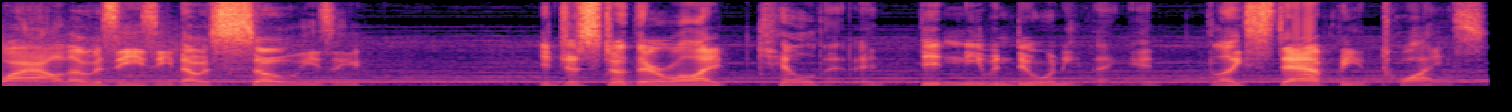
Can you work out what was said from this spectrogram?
Wow, that was easy. That was so easy. It just stood there while I killed it. It didn't even do anything. It, like, stabbed me twice.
